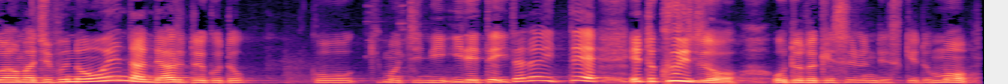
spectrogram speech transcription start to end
不安は自分の応援団であるということをこう気持ちに入れていただいて、えっと、クイズをお届けするんですけども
